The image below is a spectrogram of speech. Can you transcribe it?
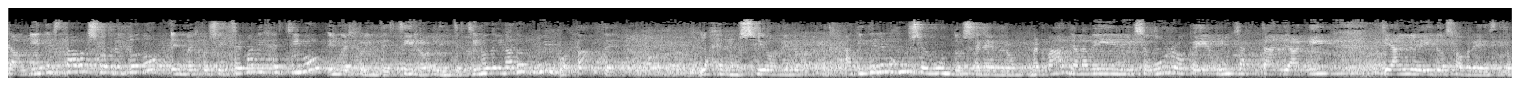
también estaba sobre todo en nuestro sistema digestivo y nuestro intestino. El intestino delgado es muy importante. Las emociones. Aquí tenemos un segundo cerebro, ¿verdad? Ya la vi seguro que muchas están ya aquí que han leído sobre esto.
